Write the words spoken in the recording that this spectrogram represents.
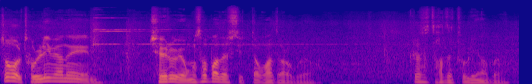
저걸 돌리면은 죄로 용서받을 수 있다고 하더라고요. 그래서 다들 돌리나 봐요.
